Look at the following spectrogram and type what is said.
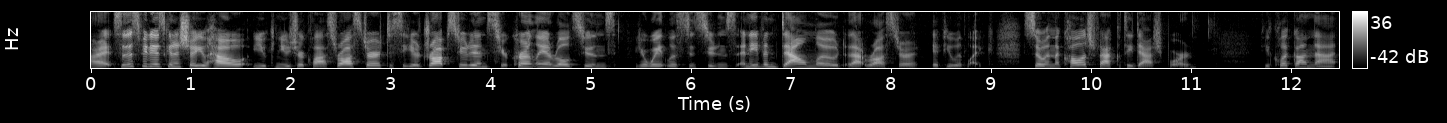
All right, so this video is going to show you how you can use your class roster to see your drop students, your currently enrolled students, your waitlisted students, and even download that roster if you would like. So in the college faculty dashboard, if you click on that,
